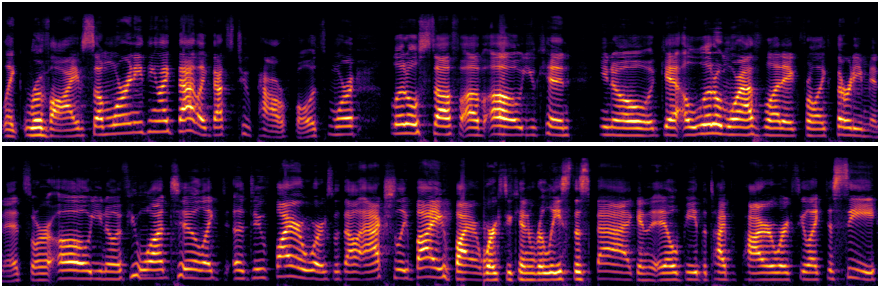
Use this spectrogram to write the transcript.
like revive someone or anything like that like that's too powerful. It's more little stuff of oh you can you know get a little more athletic for like 30 minutes or oh you know if you want to like uh, do fireworks without actually buying fireworks you can release this bag and it'll be the type of fireworks you like to see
